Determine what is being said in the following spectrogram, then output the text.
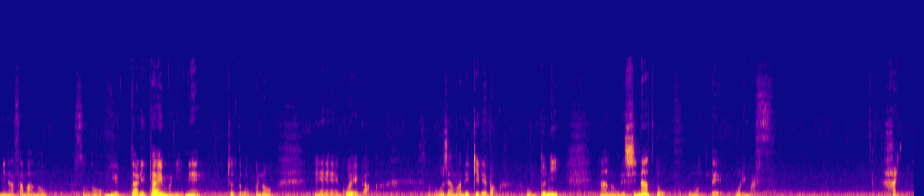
皆様のそのゆったりタイムにねちょっと僕の、えー、声がそのお邪魔できれば本当にあの嬉しいなと思っております。はい。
